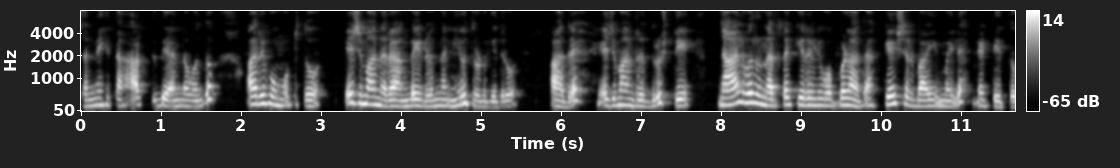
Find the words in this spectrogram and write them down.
ಸನ್ನಿಹಿತ ಆಗ್ತಿದೆ ಅನ್ನೋ ಒಂದು ಅರಿವು ಮುಟ್ಟಿತು ಯಜಮಾನರ ಅಂಗೈಗಳನ್ನು ನೀವು ತೊಡಗಿದ್ರು. ಆದರೆ ಯಜಮಾನರ ದೃಷ್ಟಿ ನಾಲ್ವರು ನರ್ತಕಿಯರಲ್ಲಿ ಒಬ್ಬಳಾದ ಕೇಶರ್ ಬಾಯಿ ಮೇಲೆ ನೆಟ್ಟಿತ್ತು.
